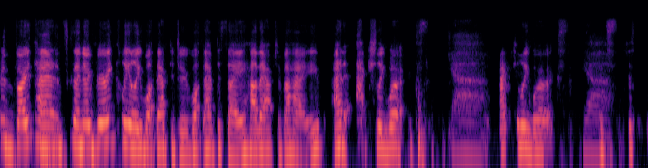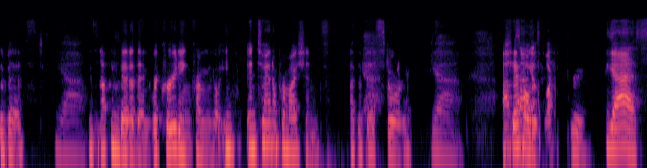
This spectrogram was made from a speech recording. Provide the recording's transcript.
with both hands because I know very clearly what they have to do what they have to say how they have to behave and it actually works yeah. actually works. Yeah. It's just the best. Yeah. There's nothing better than recruiting from your in, internal promotions are the yeah. best story. Yeah. Um, shareholders like it too. Yes.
